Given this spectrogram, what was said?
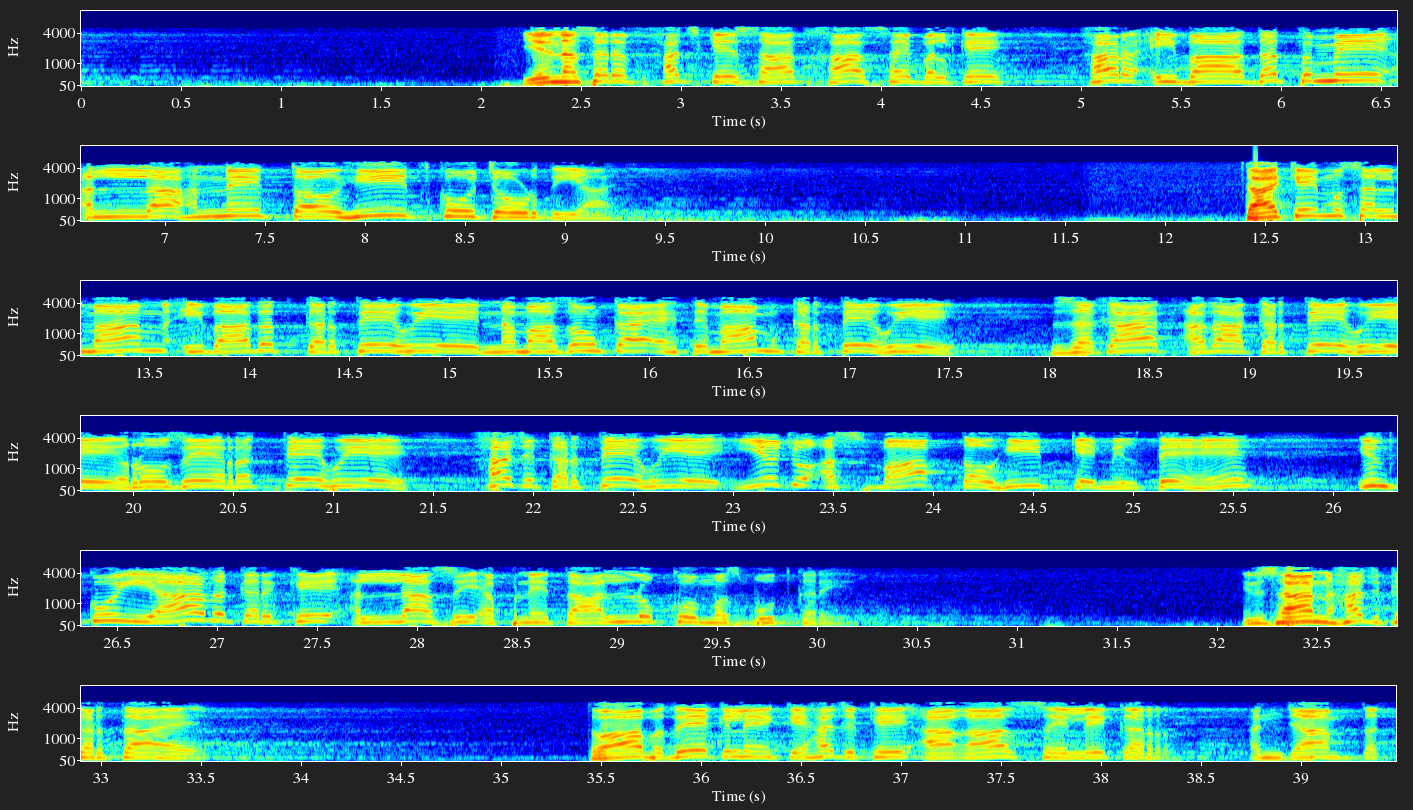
यह न सिर्फ़ हज के साथ खास है, बल्कि हर इबादत में अल्लाह ने तोहीद को जोड़ दिया है। ताकि मुसलमान इबादत करते हुए, नमाजों का एहतमाम करते हुए, जक़ात अदा करते हुए, रोज़े रखते हुए, हज करते हुए, ये जो असबाक तोहीद के मिलते हैं, इनको याद करके अल्लाह से अपने ताल्लुक को मज़बूत करे। इंसान हज करता है तो आप देख लें कि हज के आगाज़ से लेकर अंजाम तक,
